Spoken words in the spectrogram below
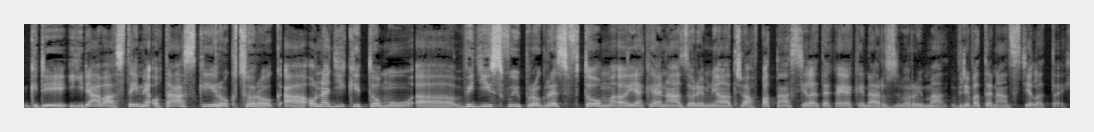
kdy jí dává stejné otázky rok co rok a ona díky tomu uh, vidí svůj progres v tom, uh, jaké názory měla třeba v 15 letech a jaké názory má v 19 letech.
